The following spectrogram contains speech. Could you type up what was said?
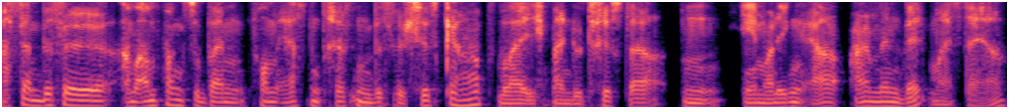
Hast du ein bisschen am Anfang so beim vom ersten Treffen ein bisschen Schiss gehabt, weil ich meine, du triffst da einen ehemaligen Ironman-Weltmeister, ja?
